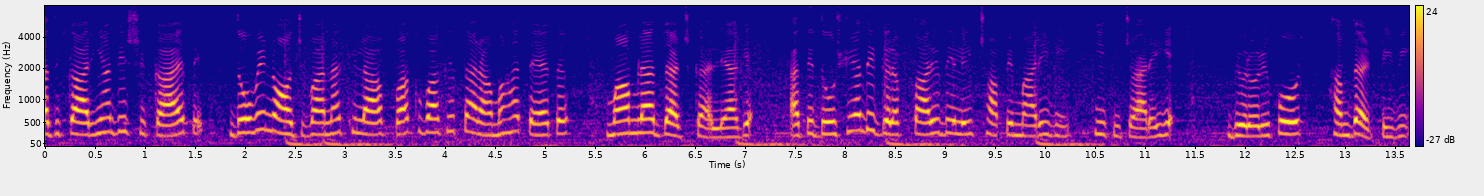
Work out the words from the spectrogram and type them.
ਅਧਿਕਾਰੀਆਂ ਦੀ ਸ਼ਿਕਾਇਤ ਤੇ ਦੋਵੇਂ ਨੌਜਵਾਨਾਂ ਖਿਲਾਫ ਵੱਖ-ਵੱਖ ਧਾਰਾਵਾਂ ਤਹਿਤ ਮਾਮਲਾ ਦਰਜ ਕਰ ਲਿਆ ਗਿਆ ਅਤੇ ਦੋਸ਼ੀਆਂ ਦੀ ਗ੍ਰਿਫਤਾਰੀ ਦੇ ਲਈ ਛਾਪੇਮਾਰੀ ਵੀ ਕੀਤੀ ਜਾ ਰਹੀ ਹੈ। ਬਿਊਰੋ ਰਿਪੋਰਟ हमदर्द टीवी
